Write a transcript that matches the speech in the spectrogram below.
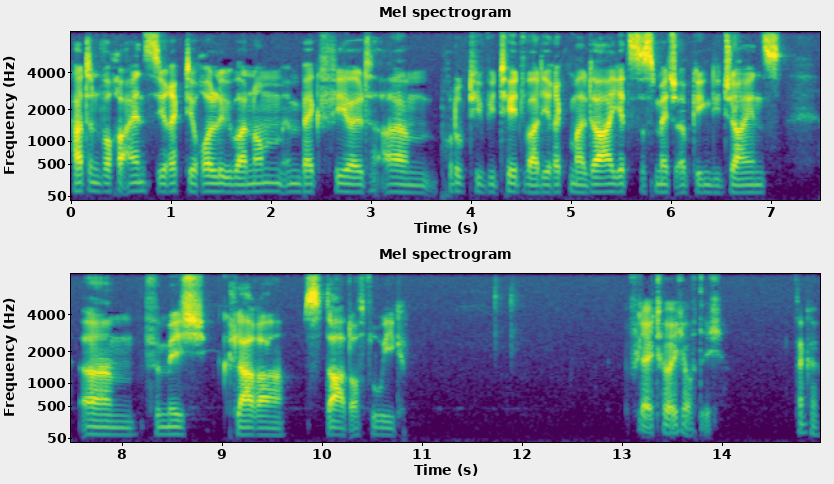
Hat in Woche 1 direkt die Rolle übernommen im Backfield. Ähm, Produktivität war direkt mal da. Jetzt das Matchup gegen die Giants. Ähm, für mich klarer Start of the Week. Vielleicht höre ich auf dich. Danke.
